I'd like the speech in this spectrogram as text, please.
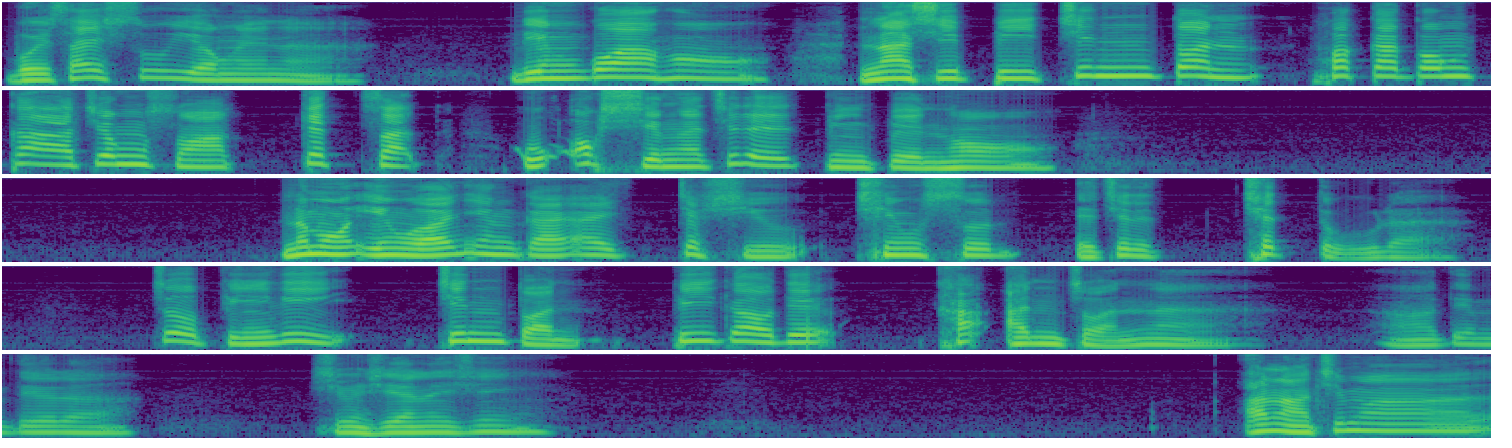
袂使使用的啦。另外吼，若是被诊断发觉讲甲状腺结扎有恶性的即个病变吼。那么，因为应该爱接受手术的这个切除啦，做病理诊断比较的较安全啦，啊，对毋对啦？是毋是安尼先？啊，那即马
